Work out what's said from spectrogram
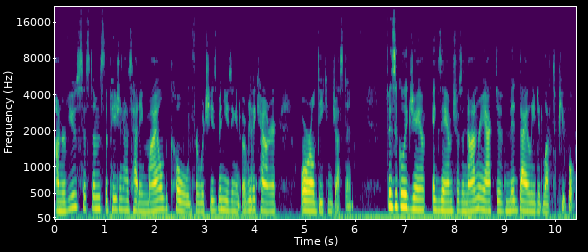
On review systems, the patient has had a mild cold for which he has been using an over the counter oral decongestant. Physical exam, exam shows a non reactive, mid dilated left pupil.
